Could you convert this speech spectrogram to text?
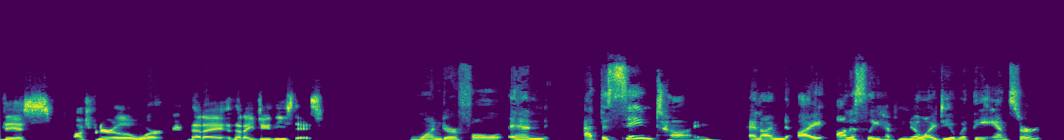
this entrepreneurial work that I, that I do these days. Wonderful. And at the same time, and I'm, I honestly have no idea what the answer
